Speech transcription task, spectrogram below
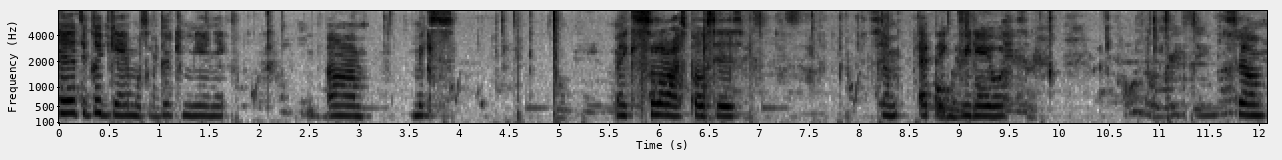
And it's a good game with a good community. Um, makes makes a lot of posts, some epic videos. So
